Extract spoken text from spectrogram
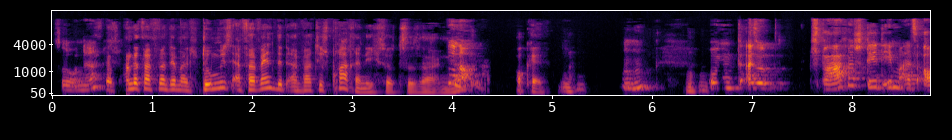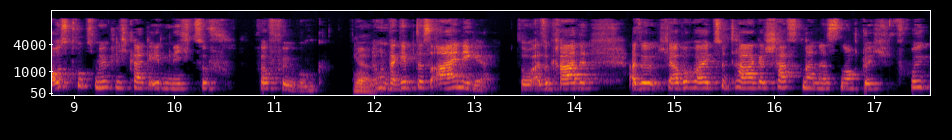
So, ne? Das andere, als wenn jemand stumm ist, er verwendet einfach die Sprache nicht sozusagen. Genau. Ja? Okay. Mhm. mhm. mhm. Und also Sprache steht eben als Ausdrucksmöglichkeit eben nicht zur Verfügung. Ja. Und da gibt es einige. So, also gerade, also ich glaube, heutzutage schafft man es noch durch früh,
